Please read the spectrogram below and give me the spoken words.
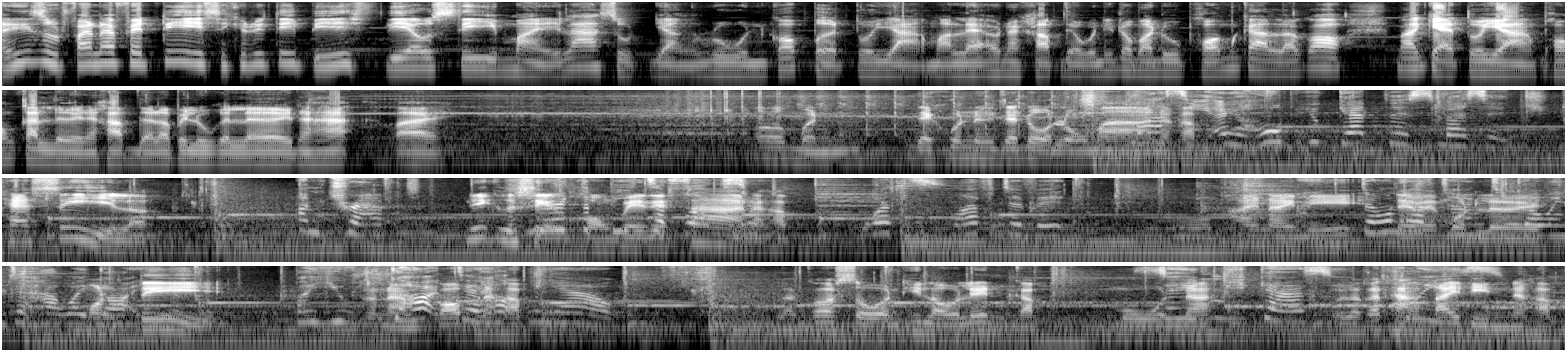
ในที่สุด Final Fantasy Security Breach DLC ใหม่ล่าสุดอย่าง Rune ก็เปิดตัวอย่างมาแล้วนะครับ เดี๋ยววันนี้เรามาดูพร้อมกัน แล้วก็มาแกะตัวอย่างพร้อมกันเลยนะครับ เดี๋ยวเราไปดูกันเลยนะฮะ ไปโอ้เหมือนเด็กคนหนึงจะโดดลงมานะครับ Cassie, I hope you get this message. แคสซี่เหรอ I'm trapped. นี่คือเสียง Here at ของ the เบ pizza เนซ่า place. นะครับ What's left of it? โอ้ภายในนี้ Don't เต็มไป have หมด time เลย to go into how I มอน got ตี้ here. But you've สนาม got กอล์ฟ to นะครับ help me out. แล้วก็โซนที่เราเล่นกับ มูน Save นะ me, Cassie. แล้วก็ทางใต้ดิน please. นะครับ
